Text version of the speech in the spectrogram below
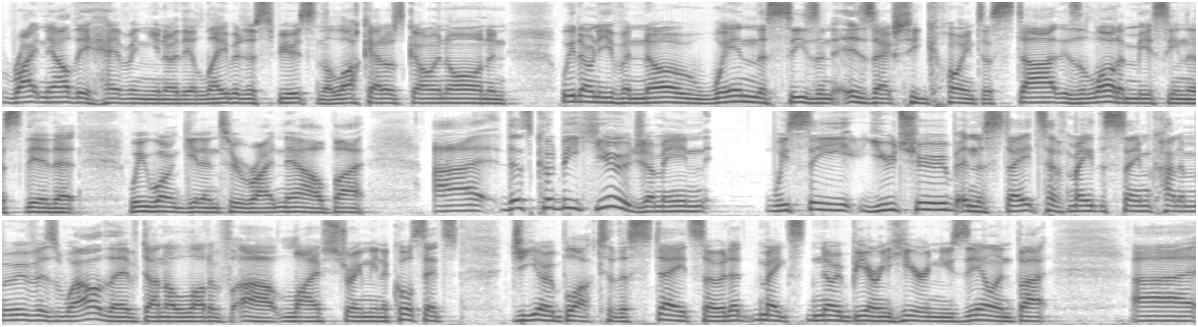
right now they're having you know their labor disputes and the lockout is going on, and we don't even know when the season is actually going to start. There's a lot of messiness there that we won't get into right now, but uh, this could be huge. I mean, we see YouTube in the States have made the same kind of move as well. They've done a lot of uh, live streaming. Of course, that's geo blocked to the States, so it makes no bearing here in New Zealand. But uh,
